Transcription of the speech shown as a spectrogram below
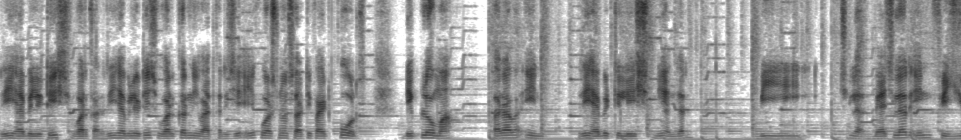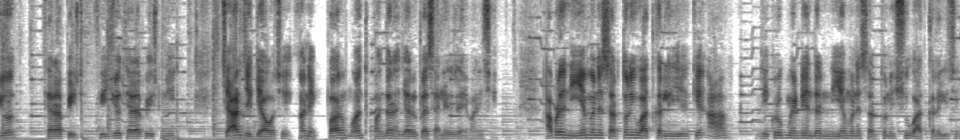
રિહેબિલિટીશ વર્કર રિહેબિલિટીશ વર્કરની વાત કરી છે. એક વર્ષનો સર્ટિફાઈડ કોર્સ ડિપ્લોમા બરાબર ઇન રિહેબિટિલિશની અંદર બીચલર બેચલર ઇન ફિઝિયોથેરાપિસ્ટ ફિઝિયોથેરાપિસ્ટની ચાર જગ્યાઓ છે અને પર મંથ પંદર હજાર રૂપિયા સેલેરી રહેવાની છે. આપણે નિયમ અને શરતોની વાત કરી લઈએ કે આ રિક્રુટમેન્ટની અંદર નિયમ અને શરતોની શું વાત કરેલી છે?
